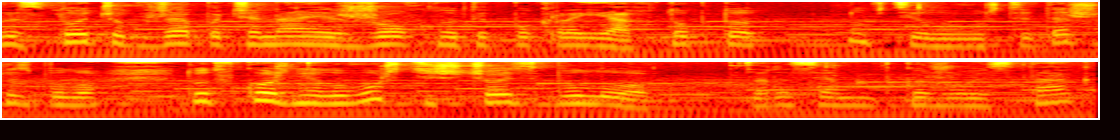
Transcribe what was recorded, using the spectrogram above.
листочок вже починає жовкнути по краях. Тобто, ну в цій ловушці теж щось було. Тут в кожній ловушці щось було. Зараз я вам покажу ось так.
